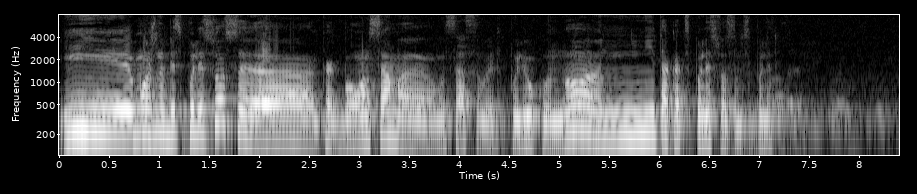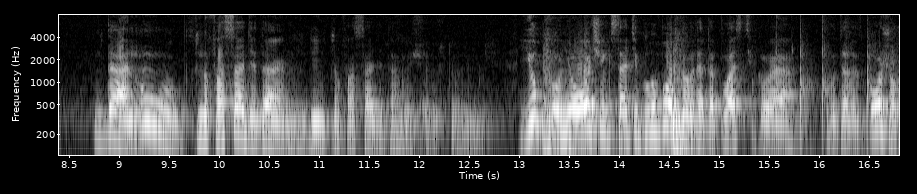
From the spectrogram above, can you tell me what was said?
и можно без пылесоса, э, как бы он сам э, высасывает пылюку, но не, не так, как с пылесосом. С пыле... Да, ну, на фасаде, да, где-нибудь на фасаде там еще что-нибудь. Юбка у него очень, кстати, глубокая, вот эта пластиковая, вот этот кожух.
